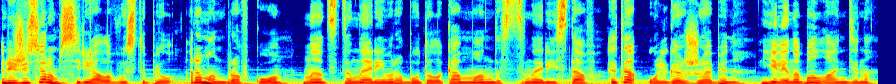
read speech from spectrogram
Режиссером сериала выступил Роман Бравко. Над сценарием работала команда сценаристов. Это Ольга Жабина, Елена Баландина,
